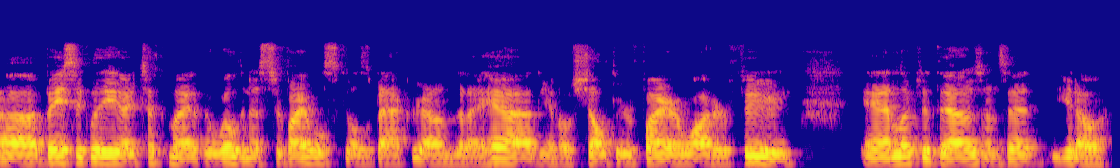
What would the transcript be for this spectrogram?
Uh, basically, I took my the wilderness survival skills background that I had, you know, shelter, fire, water, food, and looked at those and said, you know,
